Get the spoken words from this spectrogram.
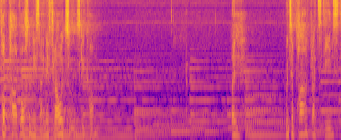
Vor ein paar Wochen ist eine Frau zu uns gekommen, weil unser Parkplatzdienst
